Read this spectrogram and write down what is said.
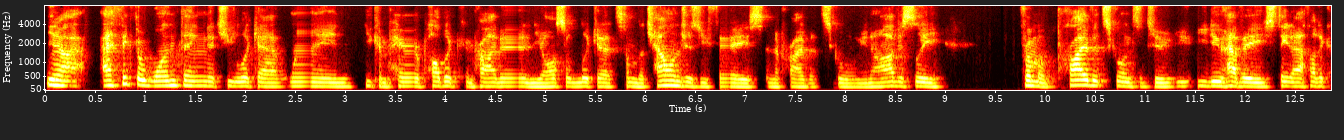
You know, I think the one thing that you look at when you compare public and private, and you also look at some of the challenges you face in a private school, you know, obviously from a private school institute, you, you do have a state athletic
